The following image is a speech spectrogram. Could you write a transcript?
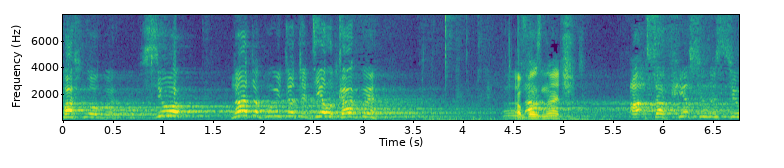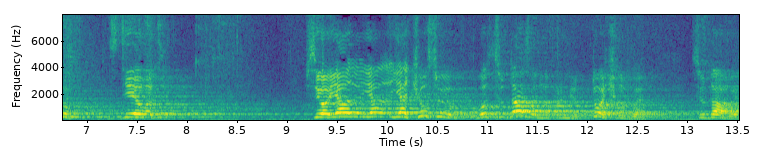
пошло бы. Все. Надо будет это дело как бы э, Обозначить. А с общественностью сделать. Все, я, я, я чувствую, вот сюда бы, например, точно бы, сюда бы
